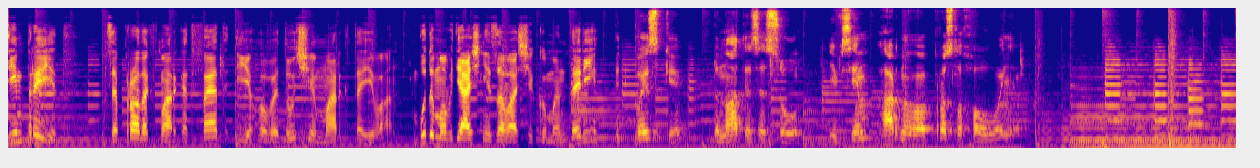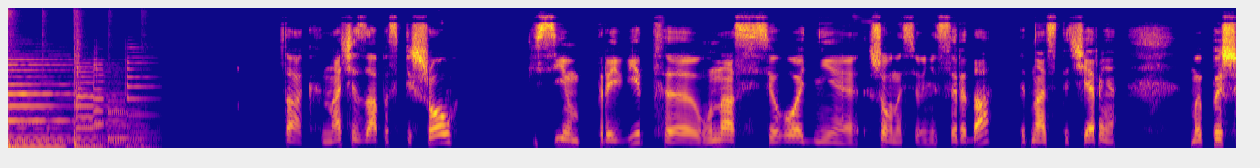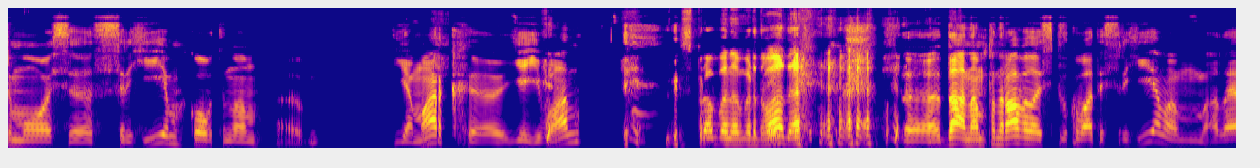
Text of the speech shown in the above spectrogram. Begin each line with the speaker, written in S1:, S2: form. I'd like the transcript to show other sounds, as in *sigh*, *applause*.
S1: Всім привіт! Це Product Market Fed і його ведучі Марк та Іван. Будемо вдячні за ваші коментарі,
S2: підписки, донати ЗСУ і всім гарного прослуховування.
S1: Так, наче запис пішов. Всім привіт! Е, у нас сьогодні. Що в нас сьогодні? Середа, 15 червня. Ми пишемося з Сергієм Ковтоном. Е, є Марк, е, є Іван.
S3: Спроба номер два, да?
S1: Е, да, нам понравилось спілкуватися з Сергієм, але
